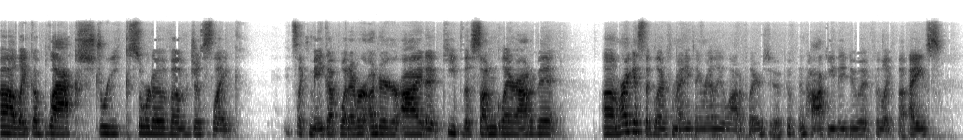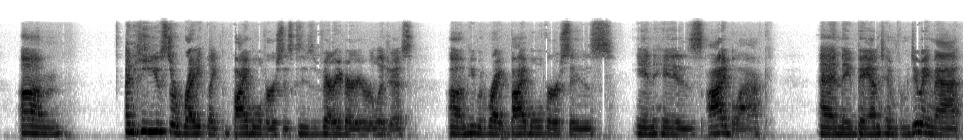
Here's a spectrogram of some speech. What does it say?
uh, like a black streak sort of of just like it's like makeup whatever under your eye to keep the sun glare out of it um, or I guess the glare from anything really. A lot of players do it. In hockey, they do it for like the ice. Um, and he used to write like Bible verses because he was very, very religious. um, he would write Bible verses in his eye black, and they banned him from doing that.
